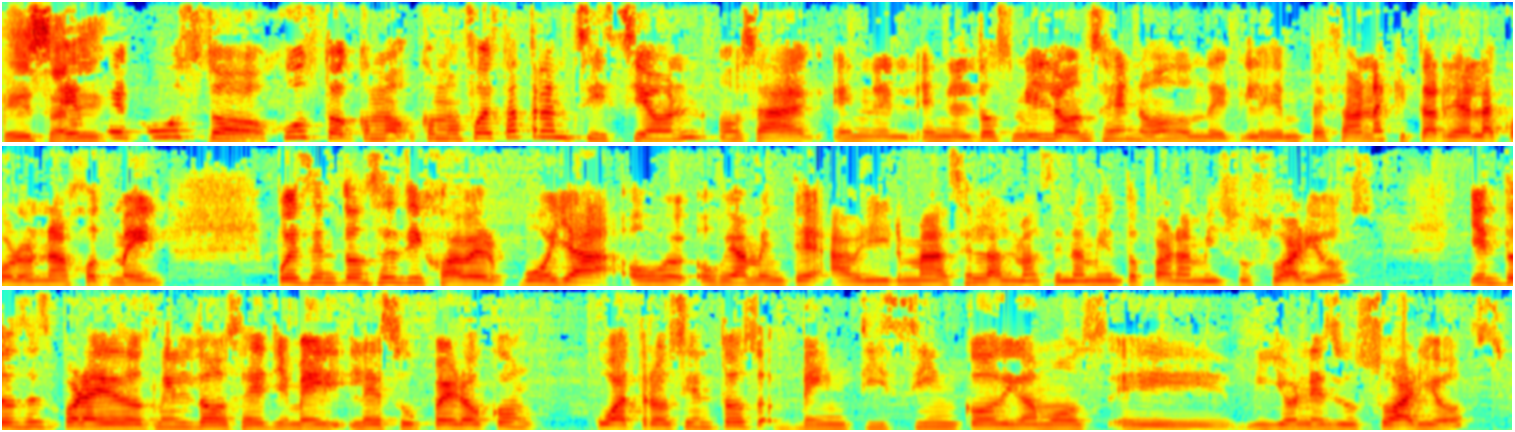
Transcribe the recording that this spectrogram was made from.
es... es que justo, justo, como, como fue esta transición, o sea, en el, en el 2011, ¿no? Donde le empezaron a quitar ya la corona a Hotmail, pues entonces dijo, a ver, voy a obviamente abrir más el almacenamiento para mis usuarios. Y entonces por ahí de 2012 Gmail le superó con 425, digamos, eh, millones de usuarios.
